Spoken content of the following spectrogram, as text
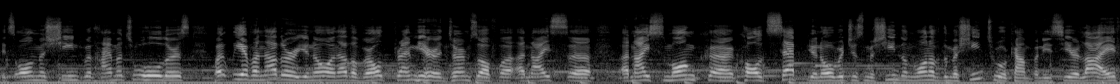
it's all machined with Haimer tool holders, but we have another, you know, another world premiere in terms of uh, a nice, a nice monk called Sepp, you know, which is machined on one of the machine tool companies here live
